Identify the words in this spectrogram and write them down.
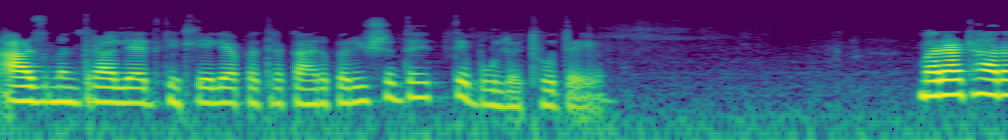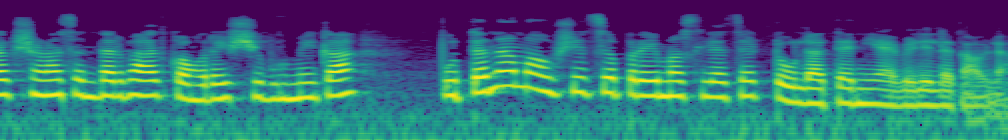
आज मंत्रालयात घेतलेल्या पत्रकार परिषदेत ते बोलत होते. मराठा आरक्षणासंदर्भात काँग्रेसची भूमिका पुतना मावशीचं प्रेम असल्याचा टोला त्यांनी यावेळी लगावला.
